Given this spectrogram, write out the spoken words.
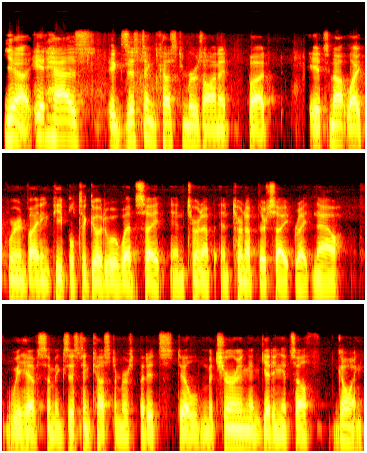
Yeah, it has existing customers on it, but it's not like we're inviting people to go to a website and turn up and turn up their site right now. We have some existing customers, but it's still maturing and getting itself going.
